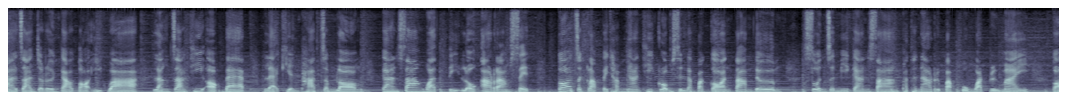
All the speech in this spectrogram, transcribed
อาจารย์เจริญกล่าวต่ออีกว่า หลังจากที่ออกแบบและเขียนภาพจำลอง การสร้างวัดติโลกอารามเสร็จก็จะกลับไปทำงานที่กรมศิลปากรตามเดิม ส่วนจะมีการสร้างพัฒนาหรือปรับปรุงวัดหรือไม่ ก็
